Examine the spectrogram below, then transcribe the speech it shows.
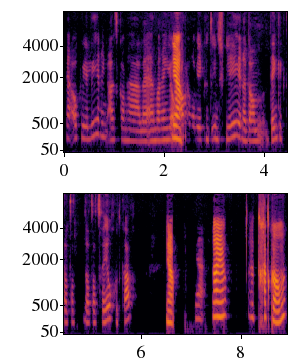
ja, ook weer lering uit kan halen en waarin je ook anderen weer kunt inspireren, dan denk ik dat dat, dat, dat heel goed kan. Ja. ja. Nou ja, het gaat komen.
